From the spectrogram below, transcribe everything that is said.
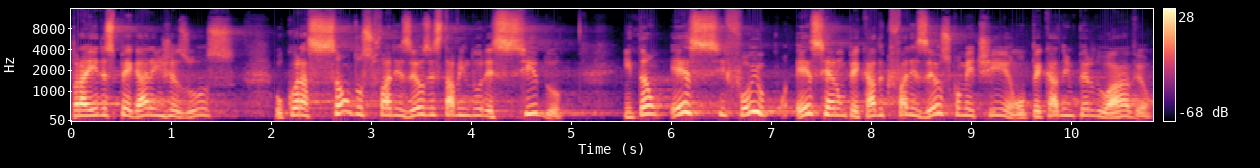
para eles pegarem Jesus. O coração dos fariseus estava endurecido. Então, esse, foi o, esse era um pecado que fariseus cometiam, o pecado imperdoável.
